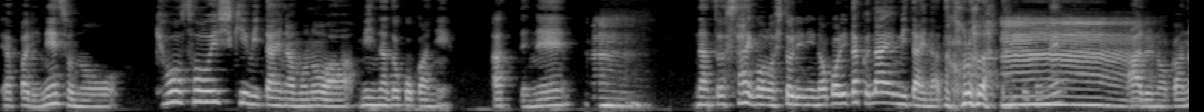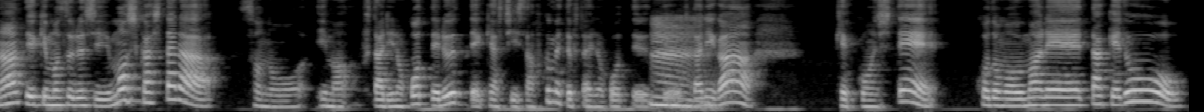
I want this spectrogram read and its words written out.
やっぱりね、その、競争意識みたいなものはみんなどこかにあってね、うん。なんと最後の一人に残りたくないみたいなところだったりとかね。ああるのかなっていう気もするし、もしかしたら、その、今、二人残ってるって、キャッシーさん含めて二人残ってるっていう二人が、結婚して、子供生まれたけど、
